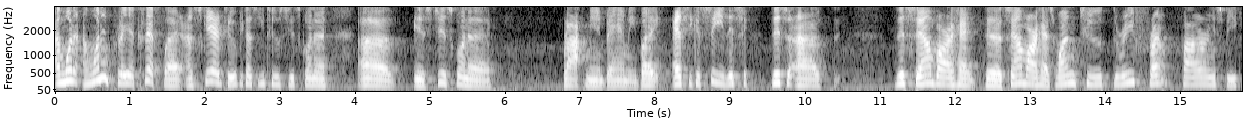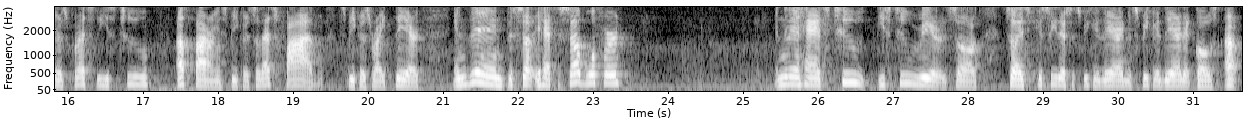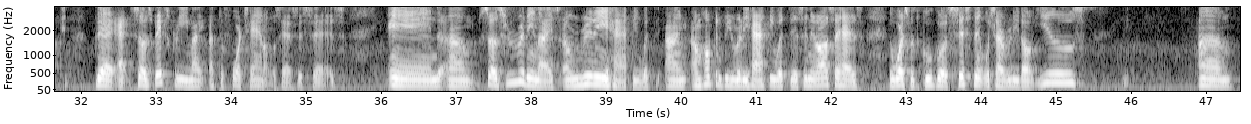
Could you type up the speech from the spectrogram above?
I want I want to play a clip, but I'm scared to because YouTube's just gonna uh, is just gonna block me and ban me. But as you can see, this this uh, this soundbar had the soundbar has one, two, three front firing speakers plus these two up firing speakers. So that's five speakers right there. And then the sub, it has the subwoofer, and then it has two these two rears. So so as you can see, there's a speaker there and a speaker there that goes up there. So it's basically like up to four channels, as it says and um, so it's really nice. I'm really happy with. I'm I'm hoping to be really happy with this, and it also has it works with Google Assistant, which I really don't use. Um,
